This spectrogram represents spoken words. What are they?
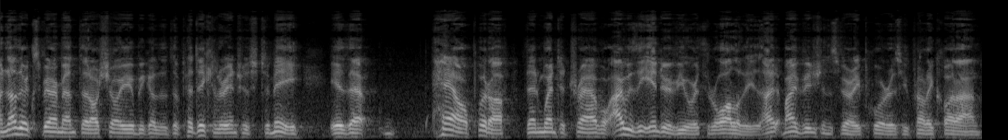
Another experiment that I'll show you because it's of particular interest to me is that Hal Puthoff then went to travel. I was the interviewer through all of these. I, my vision is very poor, as you probably caught on,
